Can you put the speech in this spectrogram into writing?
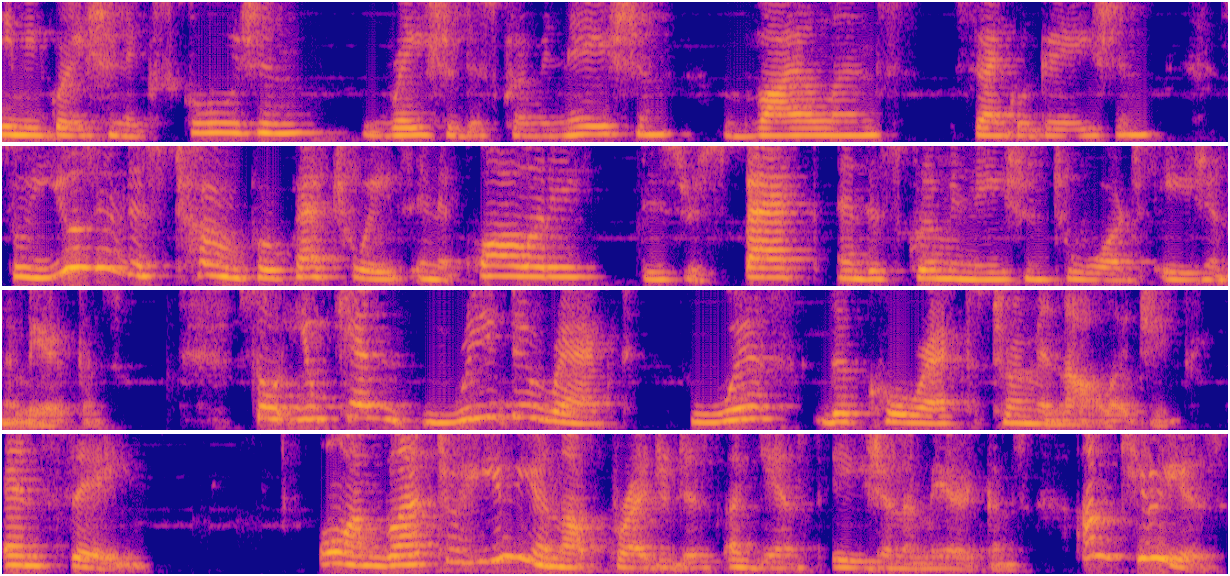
immigration exclusion, racial discrimination, violence, segregation, so using this term perpetuates inequality, disrespect, and discrimination towards Asian Americans. So you can redirect with the correct terminology and say, Oh, I'm glad to hear you're not prejudiced against Asian Americans. I'm curious,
